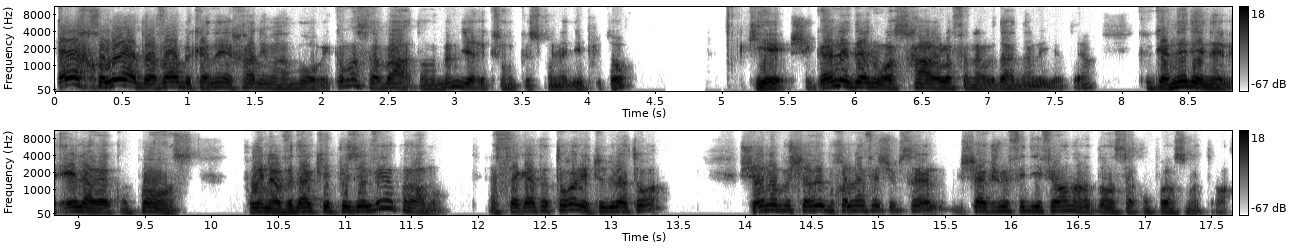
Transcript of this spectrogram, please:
Et comment ça va dans la même direction que ce qu'on a dit plus tôt, qui est chez Ganeden ou Ashar Lofen Avada dans les Yoter, que Ganeden est la récompense pour une Avada qui est plus élevée apparemment. La Sagat Torah, l'étude de la Torah. Chaque juif est différent dans, sa compréhension de la Torah.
